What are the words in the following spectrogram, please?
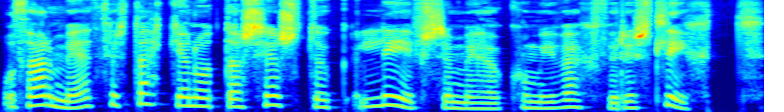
og þar með þurft ekki að nota sérstök liv sem hefur komið vekk fyrir slíkt.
